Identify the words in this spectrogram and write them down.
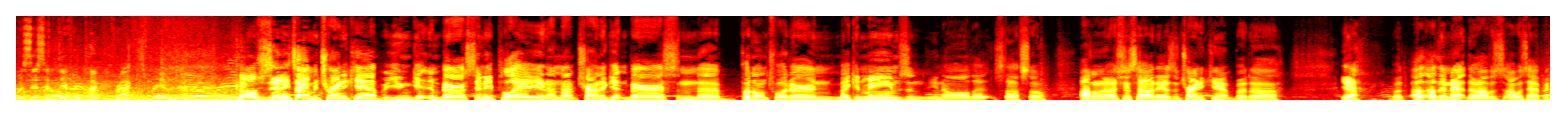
was this a different type of practice for you? Now? No, it's just any time in training camp but you can get embarrassed any play, and I'm not trying to get embarrassed and uh, put on Twitter and making memes and you know all that stuff. So I don't know. It's just how it is in training camp. But uh, yeah. But other than that, though, I was I was happy.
